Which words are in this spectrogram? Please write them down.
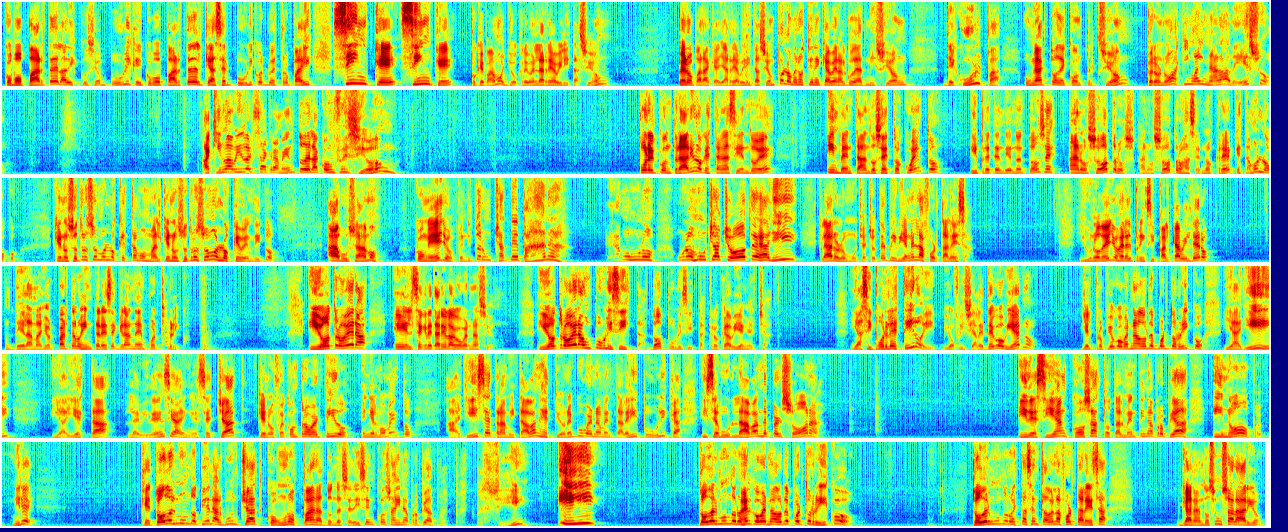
como parte de la discusión pública y como parte del quehacer público en nuestro país, sin que, sin que, porque vamos, yo creo en la rehabilitación, pero para que haya rehabilitación por lo menos tiene que haber algo de admisión de culpa, un acto de contrición, pero no, aquí no hay nada de eso. Aquí no ha habido el sacramento de la confesión. Por el contrario, lo que están haciendo es inventándose estos cuentos y pretendiendo entonces a nosotros, a nosotros hacernos creer que estamos locos, que nosotros somos los que estamos mal, que nosotros somos los que bendito abusamos con ellos. Bendito era un chat de pana. Éramos unos, unos muchachotes allí. Claro, los muchachotes vivían en la fortaleza. Y uno de ellos era el principal cabildero de la mayor parte de los intereses grandes en Puerto Rico. Y otro era el secretario de la gobernación. Y otro era un publicista. Dos publicistas creo que había en el chat. Y así por el estilo. Y, y oficiales de gobierno. Y el propio gobernador de Puerto Rico. Y allí, y ahí está la evidencia en ese chat que no fue controvertido en el momento. Allí se tramitaban gestiones gubernamentales y públicas y se burlaban de personas. Y decían cosas totalmente inapropiadas. Y no, pues mire, que todo el mundo tiene algún chat con unos panas donde se dicen cosas inapropiadas. Pues, pues, pues sí. Y todo el mundo no es el gobernador de Puerto Rico. Todo el mundo no está sentado en la fortaleza ganándose un salario,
